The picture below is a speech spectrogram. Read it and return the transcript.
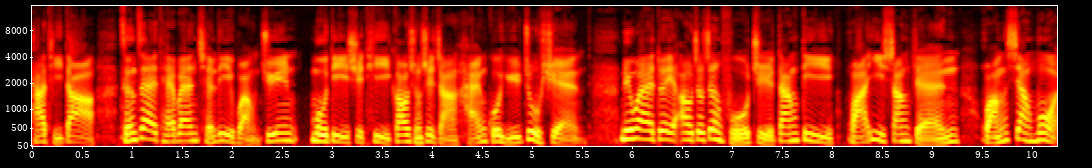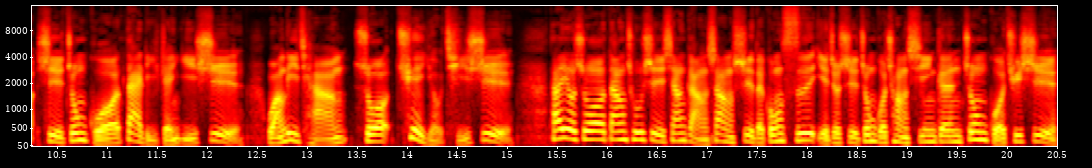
他提到，曾在台湾成立网军，目的是替高雄市长韩国瑜助选。另外，对澳洲政府指当地华裔商人黄向墨是中国代理人一事，王立强说确有其事。他又说，当初是香港上市的公司，也就是中国创新跟中国趋势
